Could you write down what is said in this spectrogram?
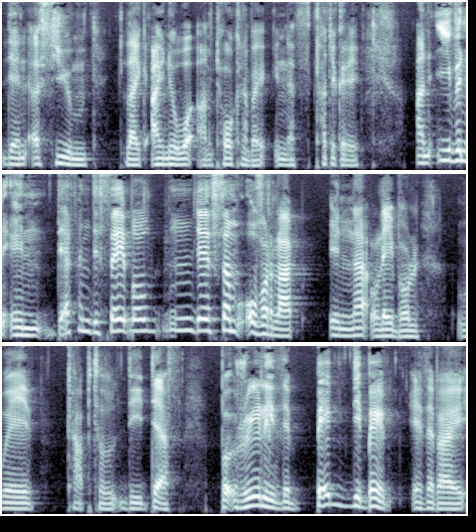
than assume like I know what I'm talking about in this category. And even in deaf and disabled, mm, there's some overlap in that label with capital D deaf. But really, the big debate is about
